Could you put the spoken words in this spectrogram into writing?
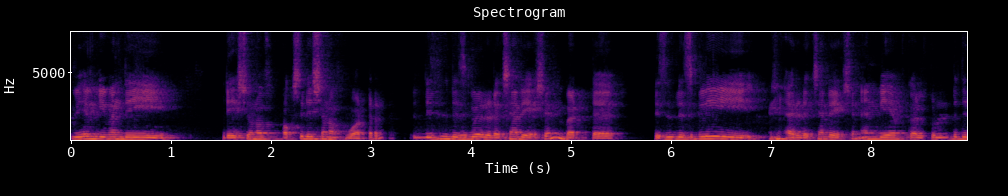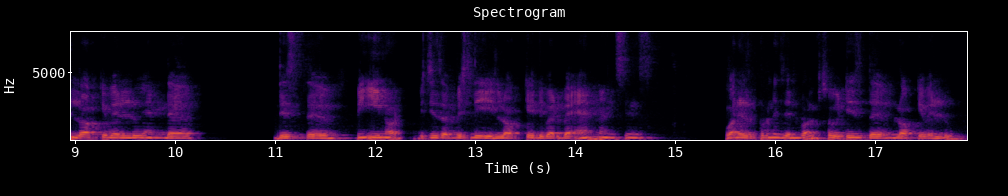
we have given the reaction of oxidation of water. This is basically a reduction reaction, but uh, this is basically a reduction reaction, and we have calculated the log K value and uh, this uh, PE naught, which is obviously log k divided by n, and since one electron is involved, so it is the log k value.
